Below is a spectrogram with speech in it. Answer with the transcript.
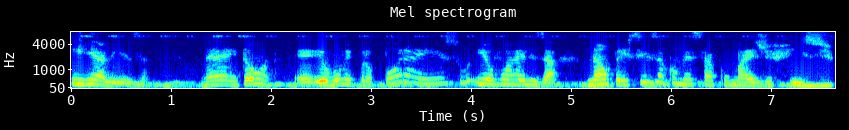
e realiza. Né? Então, é, eu vou me propor a isso e eu vou realizar. Não precisa começar com o mais difícil.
